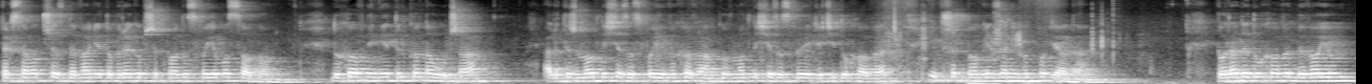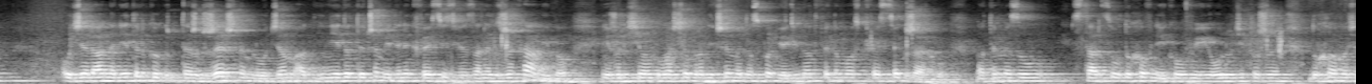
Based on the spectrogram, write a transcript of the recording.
tak samo przez dawanie dobrego przykładu swoim osobom. Duchownik nie tylko naucza, ale też modli się za swoich wychowanków, modli się za swoje dzieci duchowe i przed Bogiem za nich odpowiada. Porady duchowe bywają udzielane nie tylko też grzesznym ludziom, a nie dotyczą jedynie kwestii związanych z grzechami, bo jeżeli się właśnie ograniczymy do spowiedzi, no to wiadomo jest kwestia grzechu. Natomiast u starców, duchowników i u ludzi, którzy duchowość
